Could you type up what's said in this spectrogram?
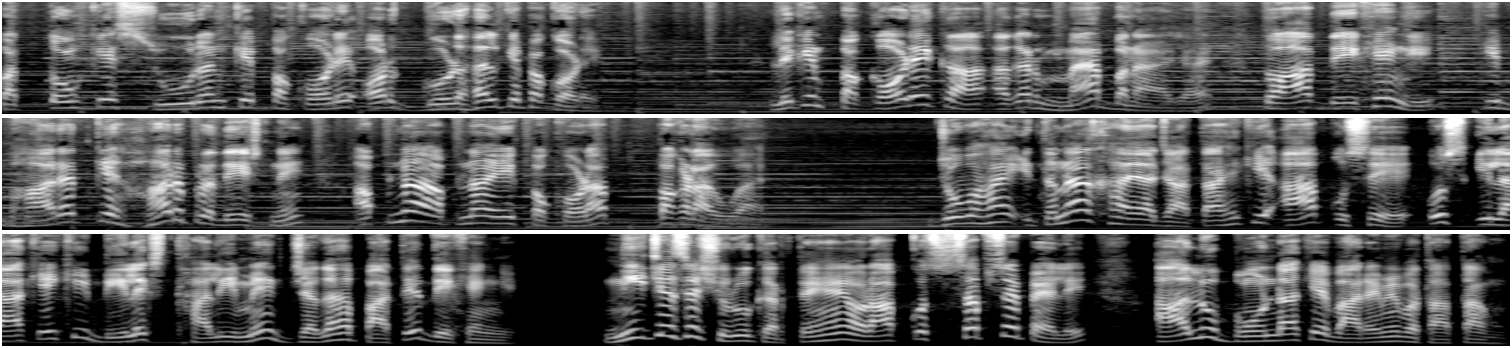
पत्तों के, सूरन के पकौड़े और गुड़हल के पकौड़े। लेकिन पकौड़े का अगर मैप बनाया जाए तो आप देखेंगे कि भारत के हर प्रदेश ने अपना अपना एक पकौड़ा पकड़ा हुआ है, जो वहाँ इतना खाया जाता है कि आप उसे उस इलाके की डीलेक्स थाली में जगह पाते देखेंगे। नीचे से शुरू करते हैं और आपको सबसे पहले आलू बोंडा के बारे में बताता हूँ।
